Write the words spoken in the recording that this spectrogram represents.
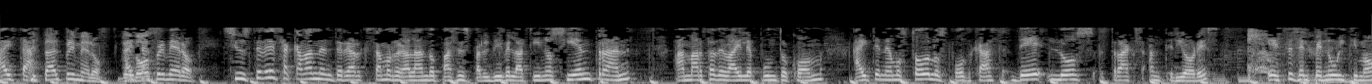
Ahí está. Ahí está el primero. De Ahí dos. está el primero. Si ustedes acaban de enterar que estamos regalando pases para el Vive Latino, si entran a martadebaile.com, ahí tenemos todos los podcasts de los tracks anteriores. Este es el penúltimo.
